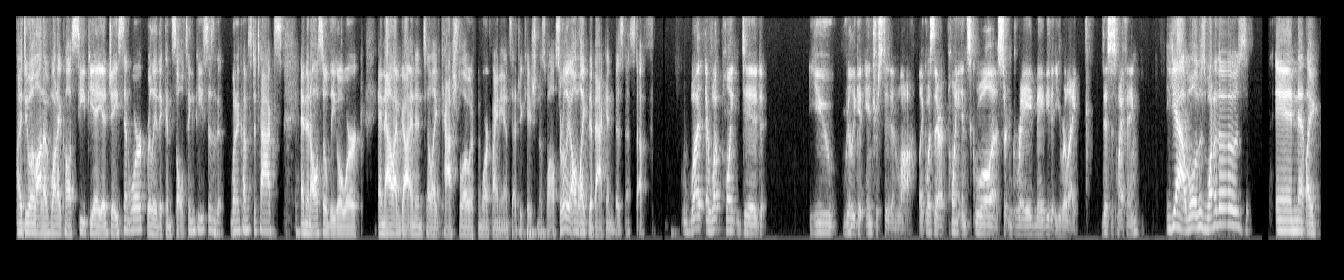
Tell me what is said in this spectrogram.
I do a lot of what I call CPA adjacent work, really the consulting pieces that, when it comes to tax, and then also legal work. And now I've gotten into like cash flow and more finance education as well. So really all like the back end business stuff. What at what point did you really get interested in law? Like, was there a point in school at a certain grade, maybe, that you were like, this is my thing? Yeah. Well, it was one of those in like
